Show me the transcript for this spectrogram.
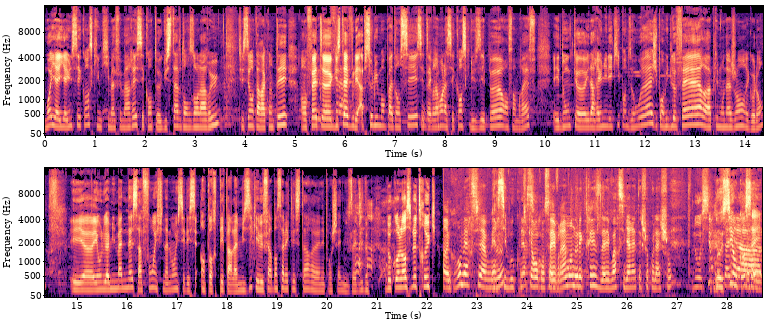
Moi, il y, a- il y a une séquence qui, m'a fait marrer, c'est quand euh, Gustave danse dans la rue. Tu sais, on t'a raconté. En fait, euh, Gustave voulait absolument pas danser. C'était vraiment la séquence qui lui faisait peur. Enfin bref. Et donc, euh, il a réuni l'équipe en disant ouais, j'ai pas envie de le faire. Appelez mon agent, en rigolant. Et, et on lui a mis Madness à fond et finalement il s'est laissé emporter par la musique et veut faire danser avec les stars euh, l'année prochaine. Il nous a dit donc, donc on lance le truc. Un grand merci à vous Merci beaucoup. En tout cas, on conseille vraiment nos lectrices d'aller voir Cigarettes et Chocolat Chaud. Nous aussi on Nous aussi, on conseille.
